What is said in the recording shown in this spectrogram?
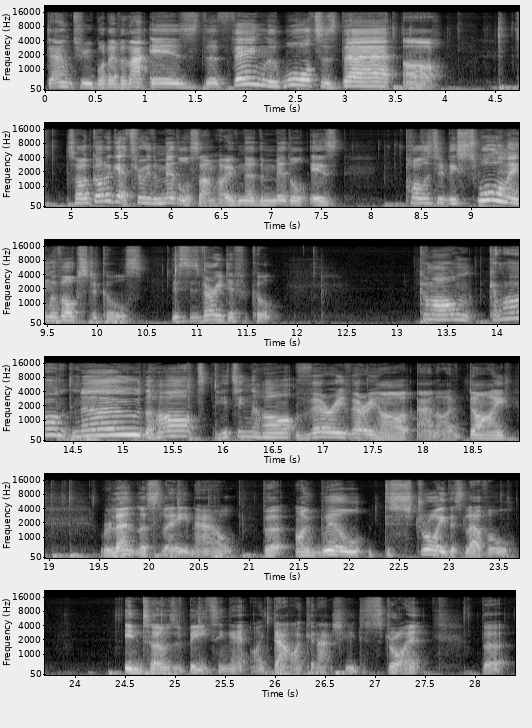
down through whatever that is. The thing, the water's there. Ah. So I've got to get through the middle somehow, even though the middle is positively swarming with obstacles. This is very difficult. Come on, come on. No, the heart. Hitting the heart very, very hard, and I've died relentlessly now. But I will destroy this level in terms of beating it. I doubt I can actually destroy it. But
